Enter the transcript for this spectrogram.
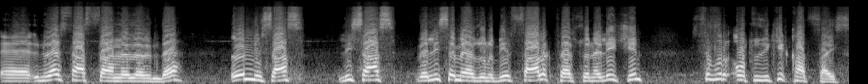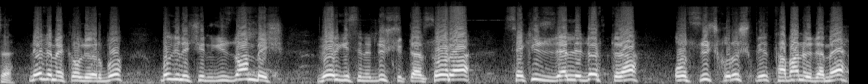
e, üniversite hastanelerinde ön lisans, lisans ve lise mezunu bir sağlık personeli için 0.32 kat sayısı. Ne demek oluyor bu? Bugün için %15 vergisini düştükten sonra 854 lira 33 kuruş bir taban ödeme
